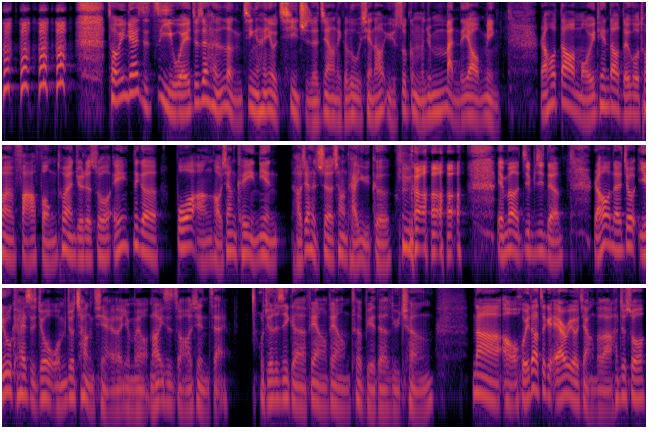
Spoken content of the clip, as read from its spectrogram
从一开始自以为就是很冷静、很有气质的这样的一个路线，然后语速根本就慢得要命，然后到某一天到德国突然发疯，突然觉得说，哎，那个波昂好像可以念，好像很适合唱台语歌，有没有记不记得？然后呢，就一路开始就我们就唱起来了，有没有？然后一直走到现在，我觉得是一个非常非常特别的旅程。那哦，回到这个 Ariel 讲的啦，他就说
